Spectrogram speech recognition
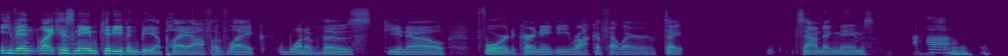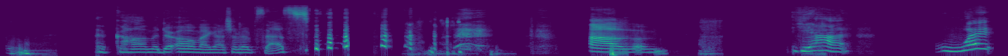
even like his name could even be a play off of like one of those, you know, Ford, Carnegie, Rockefeller type sounding names. uh, a commodore. Oh my gosh, I'm obsessed. um yeah what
